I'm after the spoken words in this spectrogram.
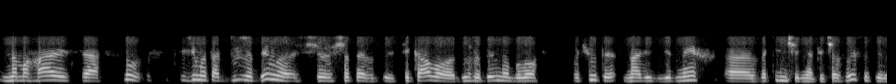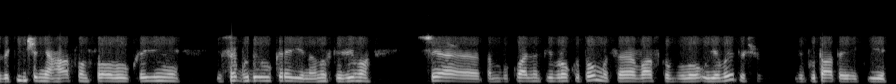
намагаються. Ну скажімо так, дуже дивно, що що теж цікаво, дуже дивно було почути навіть від них е, закінчення під час виступів, закінчення гаслом Слава Україні і все буде Україна. Ну скажімо, ще е, там буквально півроку тому це важко було уявити, що депутати, які е,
